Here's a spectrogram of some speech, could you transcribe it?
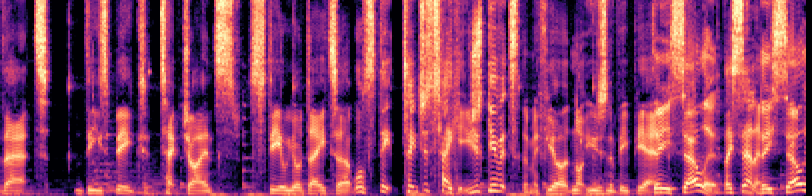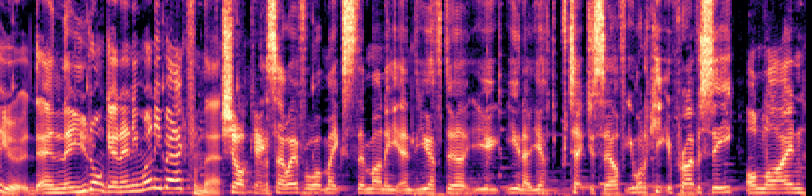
that these big tech giants steal your data. Well, st- take, just take it. You just give it to them if you're not using a VPN. They sell it. They sell it. They sell you, and then you don't get any money back from that. Shocking. That's how everyone makes their money, and you have to, you, you know, you have to protect yourself. You want to keep your privacy online.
